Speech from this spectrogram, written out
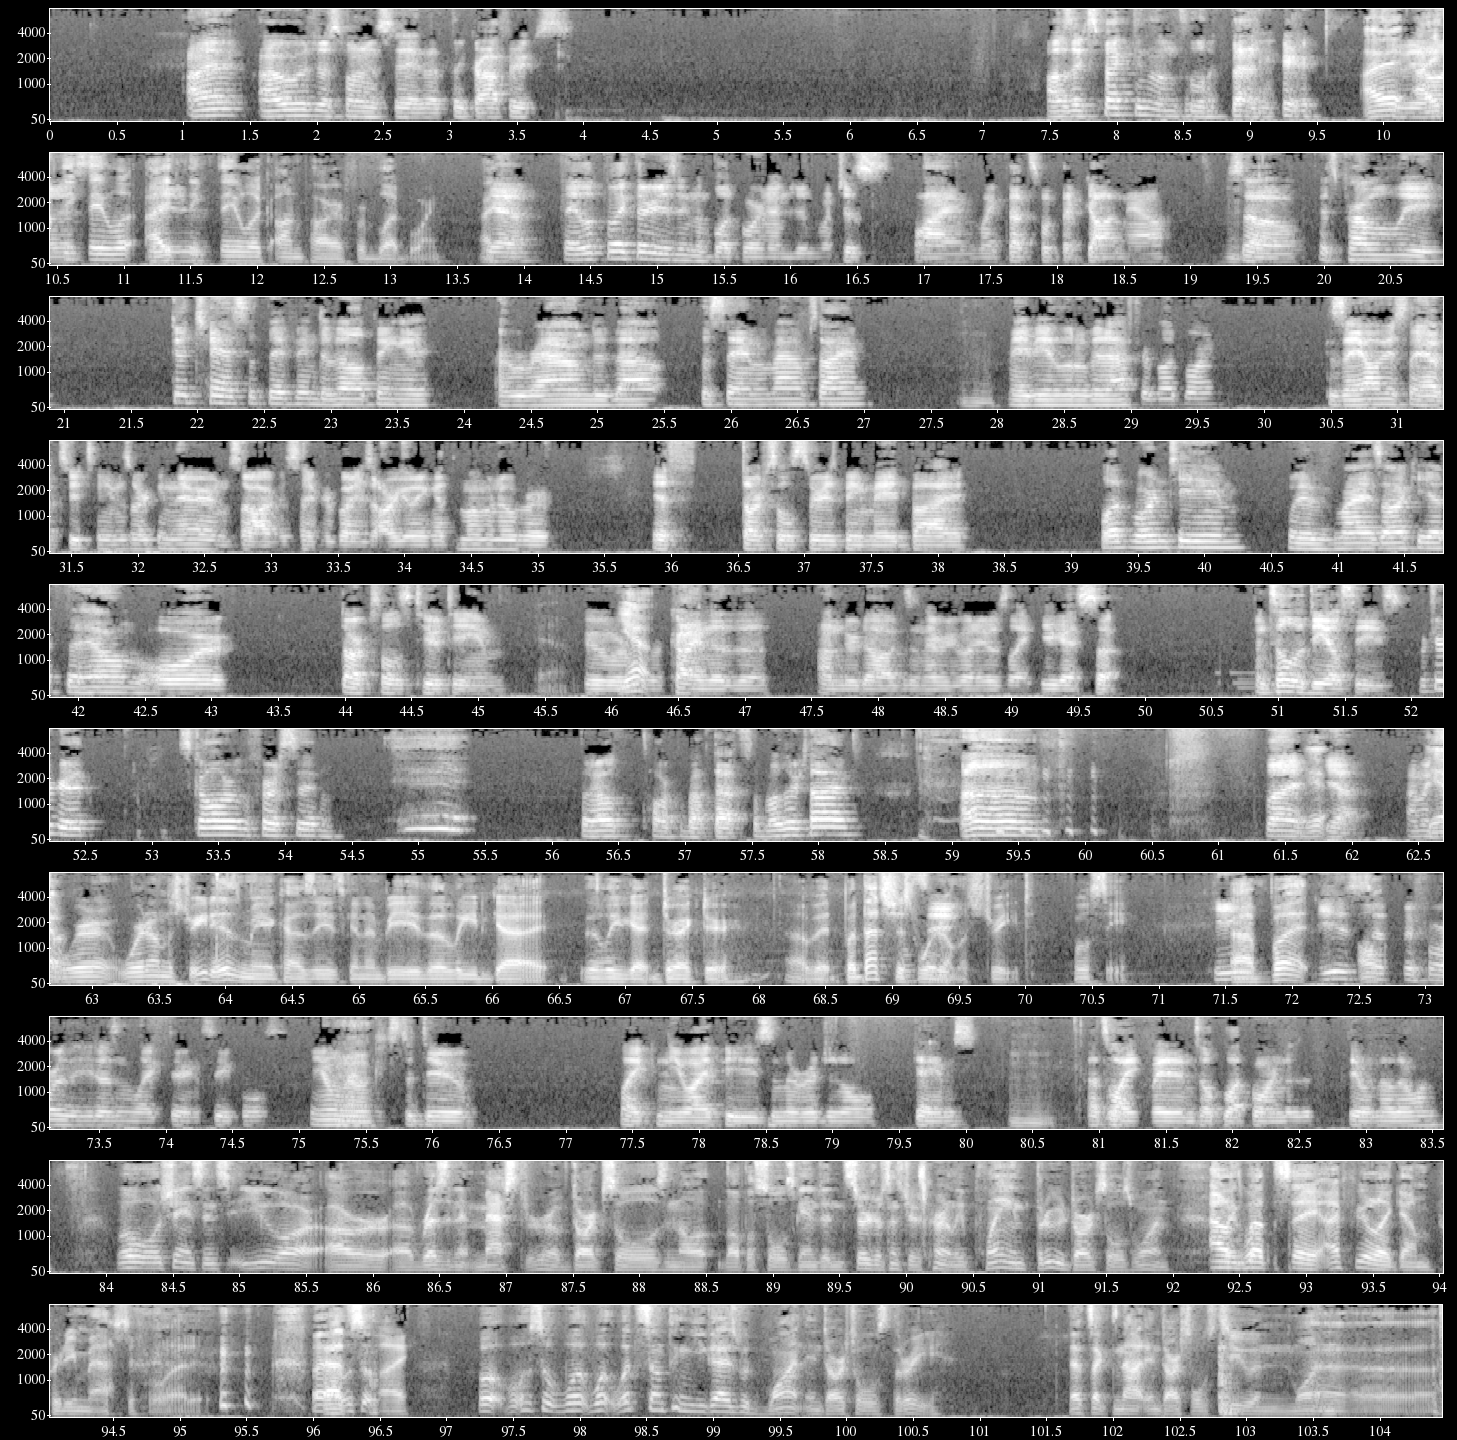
I I would just want to say that the graphics. I was expecting them to look better. I be I think they look I think they look on par for Bloodborne. I yeah, they look like they're using the Bloodborne engine, which is fine. Like that's what they've got now. Hmm. So it's probably good chance that they've been developing it around about the same amount of time, Mhm. maybe a little bit after Bloodborne, because they obviously have two teams working there, and so obviously everybody's arguing at the moment over if Dark Souls 3 is being made by Bloodborne team with Miyazaki at the helm or Dark Souls 2 team. Who were, Yeah. were kind of the underdogs and everybody was like, you guys suck. Until the DLCs, which are good. Scholar of the First Sin. eh. But I'll talk about that some other time. Um, but Yeah. yeah, I'm Yeah, excited. word word on the street is Miyazaki is going to be the lead guy, the lead guy director of it. But that's just We'll word see. on the street. We'll see. he, Uh, but he has all- said before that he doesn't like doing sequels. He only No. likes to do like new IPs and original games. mhm. That's why he waited until Bloodborne to do another one. Well, well, Shane, since you are our uh, resident master of Dark Souls and all, all the Souls games, and Sergio, since you're currently playing through Dark Souls One, I was like, about to say I feel like I'm pretty masterful at it. That's so, a lie. well, well, so what, what, what's something you guys would want in Dark Souls Three? That's like not in Dark Souls Two and One. Uh,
